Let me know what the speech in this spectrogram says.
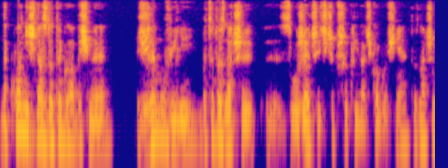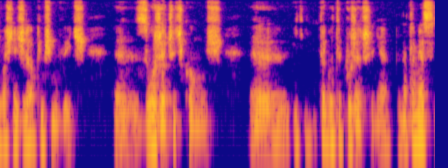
nakłonić nas do tego, abyśmy źle mówili, bo co to znaczy e, złorzeczyć czy przeklinać kogoś, nie? To znaczy właśnie źle o kimś mówić, złorzeczyć komuś, i tego typu rzeczy. Nie? Natomiast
